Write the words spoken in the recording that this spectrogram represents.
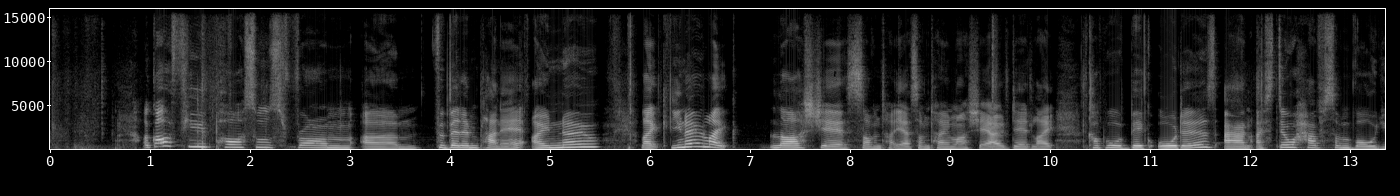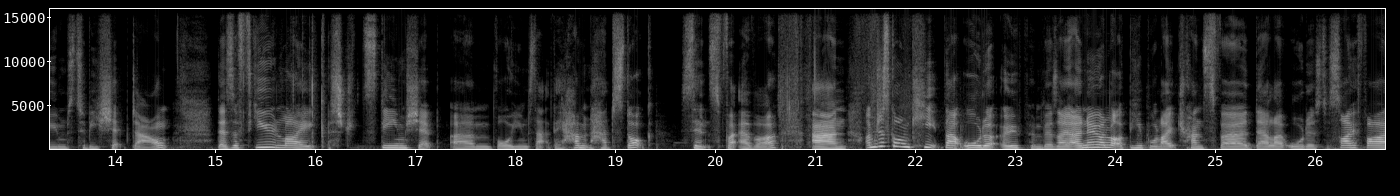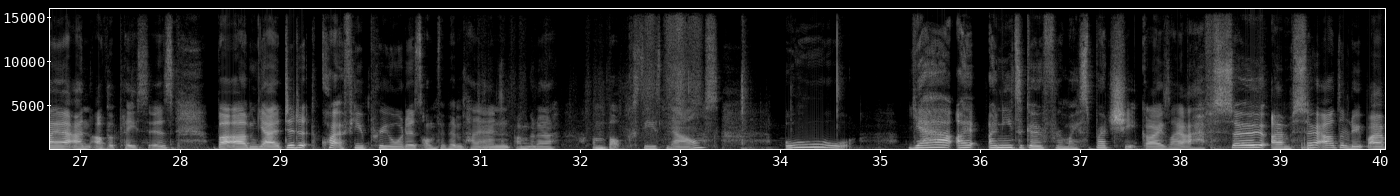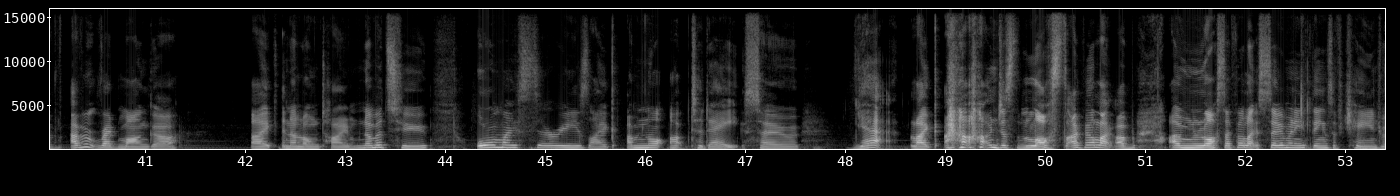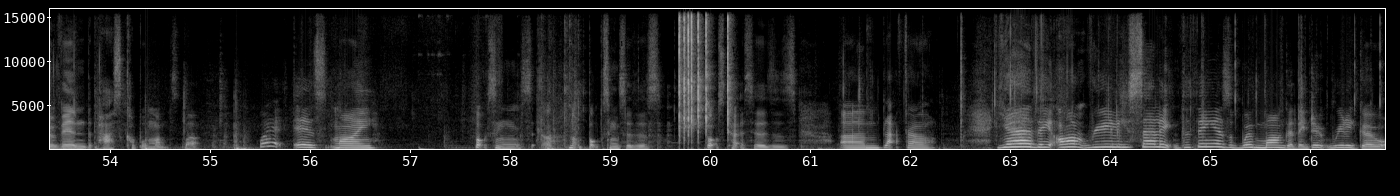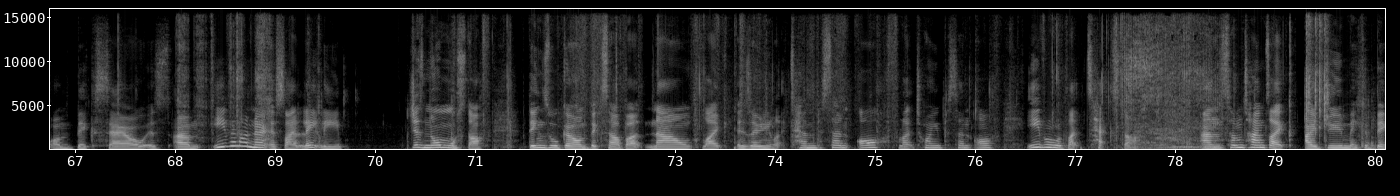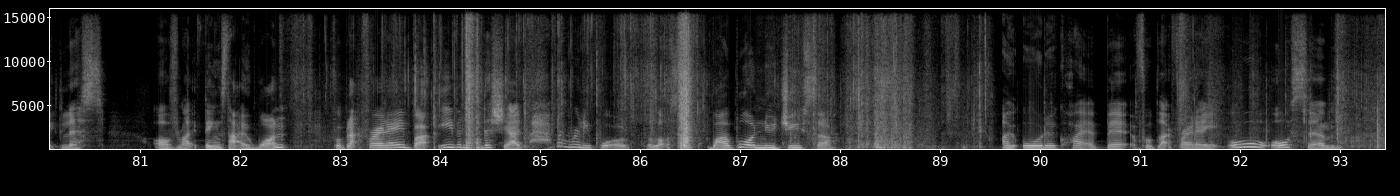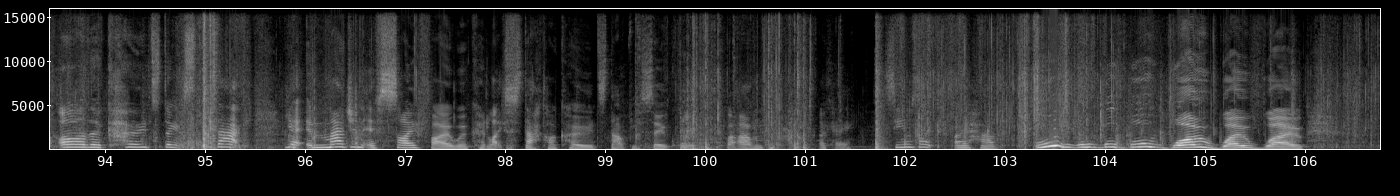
I got a few parcels from um, Forbidden Planet. I know, like, you know, like last year sometime yeah sometime last year i did like a couple of big orders and i still have some volumes to be shipped out. There's a few like steamship um volumes that they haven't had stock since forever and i'm just going to keep that order open because I, I know a lot of people like transferred their like orders to sci-fi and other places but um yeah i did quite a few pre-orders on forbidden planet and i'm gonna unbox these now. Oh yeah i i need to go through my spreadsheet guys. I, I have so i'm so out of the loop. I've, i haven't read manga like in a long time. Number two all my series like i'm not up to date. So yeah like i'm just lost. I feel like i'm i'm lost. I feel like so many things have changed within the past couple months. But where is my boxing uh, not boxing scissors box cut scissors? Um black. Yeah they aren't really selling the thing is with manga they don't really go on big sale is um even i noticed like lately just normal stuff, things will go on big sale, but now like it's only like 10% off, like 20% off, even with like tech stuff. And sometimes like I do make a big list of like things that I want for Black Friday, but even this year I haven't really bought a, a lot of stuff. Well, I bought a new juicer. I ordered quite a bit for Black Friday. Oh, awesome. Oh, the codes don't stack. Yeah, imagine if sci-fi we could like stack our codes. That would be so cool. But um, okay. Seems like I have. Ooh, whoa, whoa, whoa, whoa, whoa, whoa.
